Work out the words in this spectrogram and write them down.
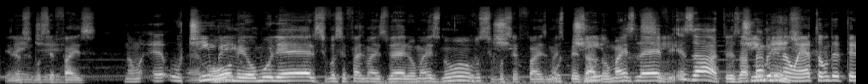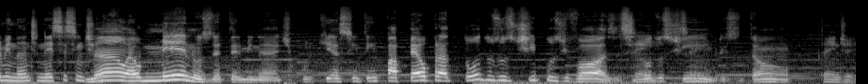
Entendeu? Se você faz. Não, é, o é, timbre... É, homem ou mulher, se você faz mais velho ou mais novo, o se você faz mais pesado ou mais leve. Sim. Exato, exatamente. O timbre não é tão determinante nesse sentido. Não, é o menos determinante, porque assim tem papel para todos os tipos de vozes, sim, todos os timbres. Sim. Então. Entendi.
